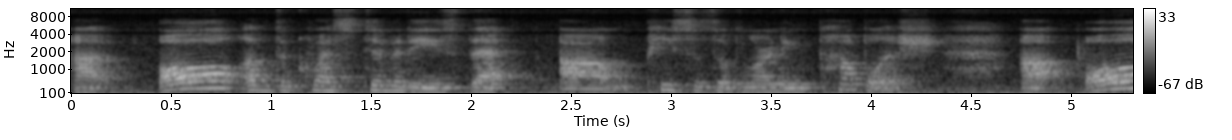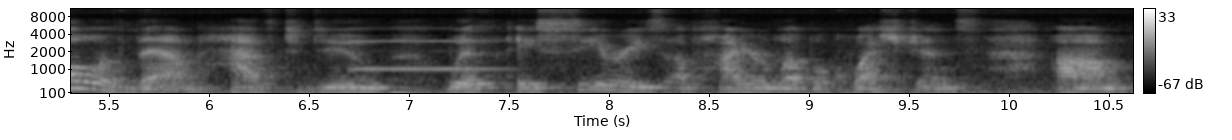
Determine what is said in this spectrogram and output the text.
Uh, all of the questivities that um, pieces of learning publish, uh, all of them have to do with a series of higher level questions. Um,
